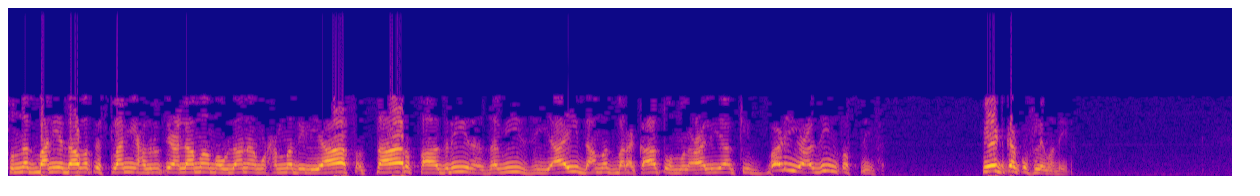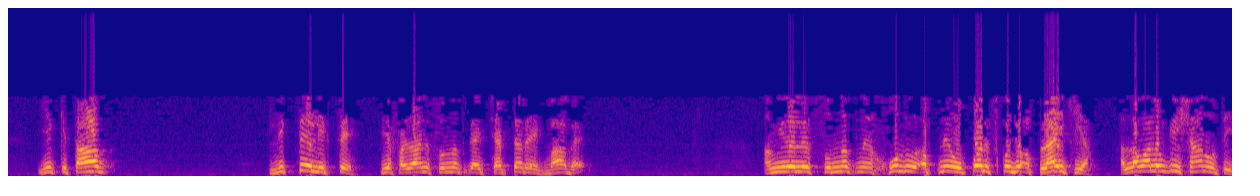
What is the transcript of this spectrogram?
سنت بانی دعوت اسلامی حضرت علامہ مولانا محمد الیاس اتار قادری رضوی ضیائی دامت برکات العالیہ کی بڑی عظیم تصنیف ہے۔ پیٹ کا کفل مدینہ۔ یہ کتاب لکھتے لکھتے یہ فیضان سنت کا ایک چیپٹر ہے ایک باب ہے۔ امیر علیہ سنت نے خود اپنے اوپر اس کو جو اپلائی کیا، اللہ والوں کی شان ہوتی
